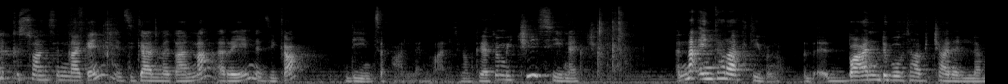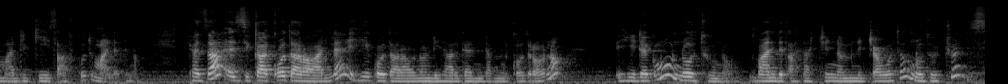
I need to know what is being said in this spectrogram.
ልክ እሷን ስናገኝ እዚህ ጋር እንመጣና ሬን እዚህ ጋር D እንጽፋለን ማለት ነው። ምክንያቱም ይቺ C ነች እና interactive ነው። በአንድ ቦታ ብቻ አይደለም አድርጌ የጻፍኩት ማለት ነው። ከዛ እዚህ ጋር ቆጠራው አለ። ይሄ ቆጠራው ነው፣ እንዴት አድርገን እንደምንቆጥረው ነው። ይሄ ደግሞ note ኡ ነው። በአንድ ጣታችን ነው የምንጫወተው note ኦቹን። C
